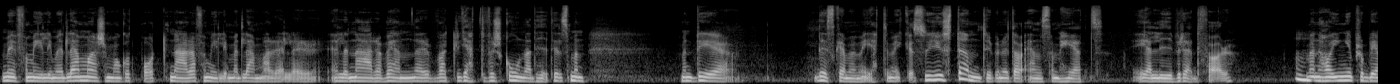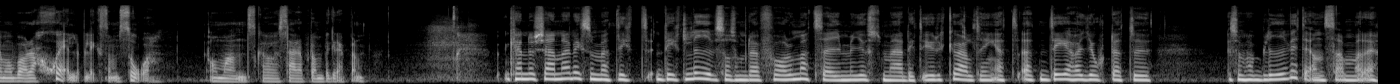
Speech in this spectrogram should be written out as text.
med familjemedlemmar som har gått bort, nära familjemedlemmar eller, eller nära vänner, varit jätteförskonad hittills. Men, men det, det skrämmer mig jättemycket. Så just den typen av ensamhet är jag livrädd för. Mm. Men har inget problem att vara själv liksom så. Om man ska sära på de begreppen. Kan du känna liksom att ditt, ditt liv så som det har format sig med just med ditt yrke och allting, att, att det har gjort att du som har blivit ensammare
